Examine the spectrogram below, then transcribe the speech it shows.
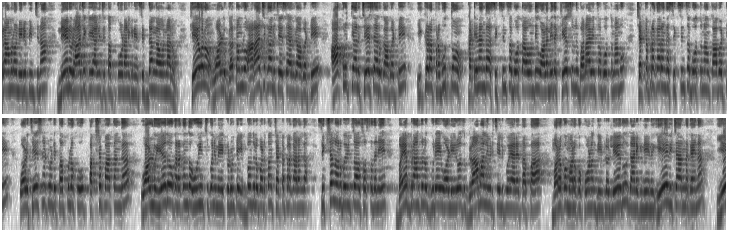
గ్రామంలో నిరూపించినా నేను రాజకీయాల నుంచి తప్పుకోవడానికి నేను సిద్ధంగా ఉన్నాను. కేవలం వాళ్ళు గతంలో అరాచకాలు చేశారు కాబట్టి ఆకృత్యాలు చేశారు కాబట్టి ఇక్కడ ప్రభుత్వం కఠినంగా శిక్షించబోతా ఉంది. వాళ్ళ మీద కేసులను బనావించబోతున్నాము చట్ట ప్రకారంగా శిక్షించబోతున్నాం కాబట్టి వాళ్ళు చేసినటువంటి తప్పులకు పక్షపాతంగా వాళ్ళు ఏదో ఒక రకంగా ఊహించుకొని మేము ఇక్కడ ఉంటే ఇబ్బందులు పడతాం. చట్ట ప్రకారంగా శిక్షణలు అనుభవించాల్సి వస్తుందని భయభ్రాంతులకు గురై వాళ్ళు ఈరోజు గ్రామాలను విడిచి వెళ్ళిపోయారే తప్ప మరొక మరొక కోణం దీంట్లో లేదు. దానికి నేను ఏ విచారణకైనా ఏ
